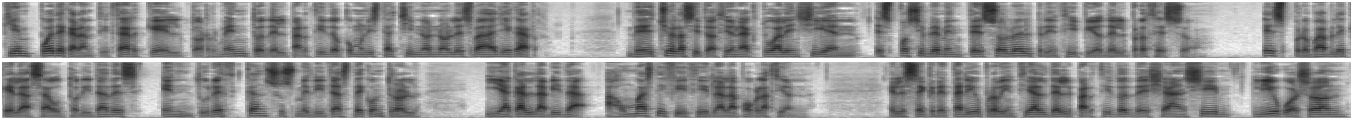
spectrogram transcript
¿Quién puede garantizar que el tormento del Partido Comunista Chino no les va a llegar? De hecho, la situación actual en Xi'an es posiblemente solo el principio del proceso. Es probable que las autoridades endurezcan sus medidas de control y hagan la vida aún más difícil a la población. El secretario provincial del partido de Shanxi, Liu Guoshon,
